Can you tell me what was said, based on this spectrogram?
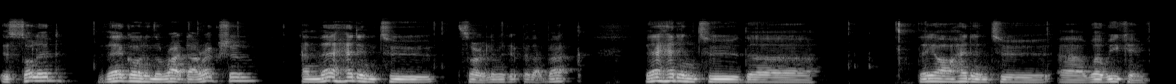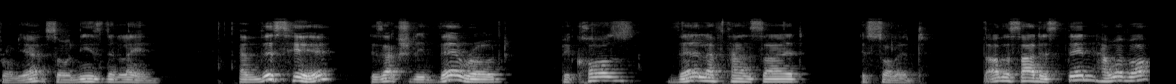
is solid. They're going in the right direction and they're heading to, sorry, let me get that back. They're heading to the, they are heading to uh, where we came from, yeah? So Neasden Lane. And this here is actually their road because their left hand side is solid. The other side is thin, however,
